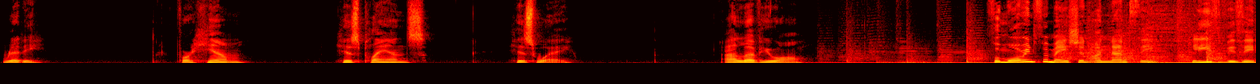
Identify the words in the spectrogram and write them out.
ready for Him, His plans, His way. I love you all. For more information on Nancy, please visit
